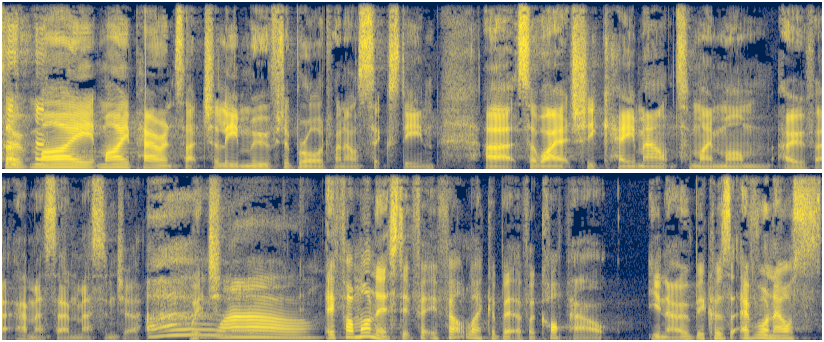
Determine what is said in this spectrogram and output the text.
so my my parents actually moved abroad when I was 16. Uh, so I actually came out to my mum over MSN Messenger, which, Wow. if I'm honest, it, it felt like a bit of a cop out. You know, because everyone else,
